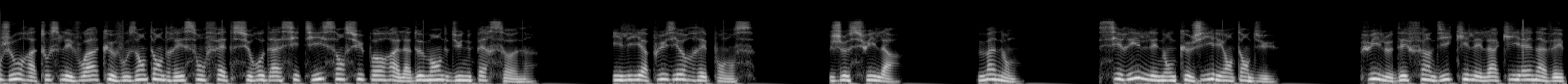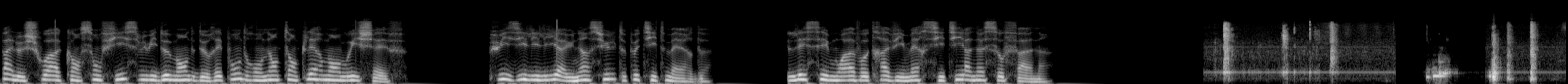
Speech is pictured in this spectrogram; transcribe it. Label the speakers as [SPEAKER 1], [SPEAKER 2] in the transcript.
[SPEAKER 1] Bonjour à tous les voix que vous entendrez sont faites sur Audacity sans support à la demande d'une personne. Il y a plusieurs réponses. Je suis là. Manon. Cyril les noms que j'y ai entendus. Puis le défunt dit qu'il est là qui n'avait pas le choix quand son fils lui demande de répondre on entend clairement oui chef. Puis il y a une insulte petite merde. Laissez-moi votre avis merci Tiana
[SPEAKER 2] Sofane.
